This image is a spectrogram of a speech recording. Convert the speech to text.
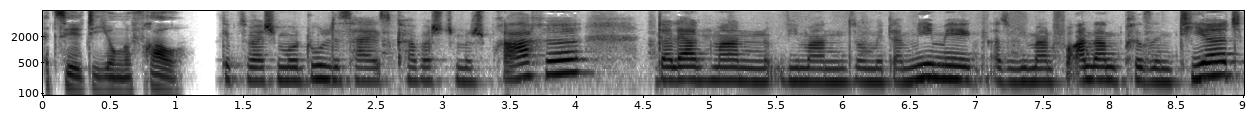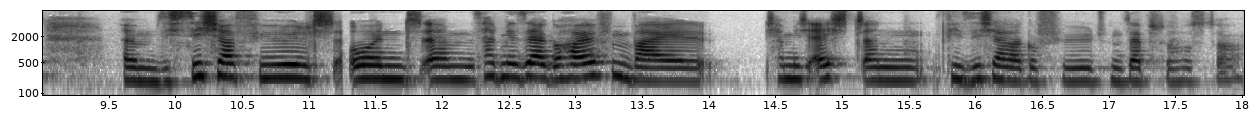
erzählt die junge Frau. Es gibt zum Beispiel ein Modul, das heißt Körperstimme Sprache. Da lernt man, wie man so mit der Mimik, also wie man vor anderen präsentiert, ähm, sich sicher fühlt. Und ähm, es hat mir sehr geholfen, weil ich habe mich echt dann viel sicherer gefühlt und selbstbewusster.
